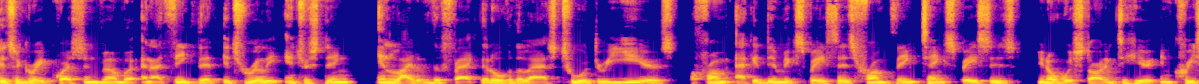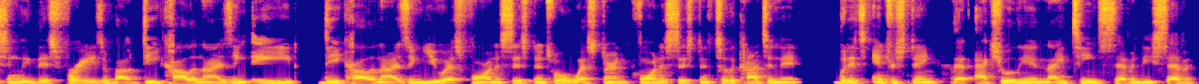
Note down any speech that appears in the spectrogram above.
It's a great question, Vemba. And I think that it's really interesting in light of the fact that over the last two or three years, from academic spaces, from think tank spaces, you know, we're starting to hear increasingly this phrase about decolonizing aid, decolonizing U.S. foreign assistance or Western foreign assistance to the continent. But it's interesting that actually in 1977,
